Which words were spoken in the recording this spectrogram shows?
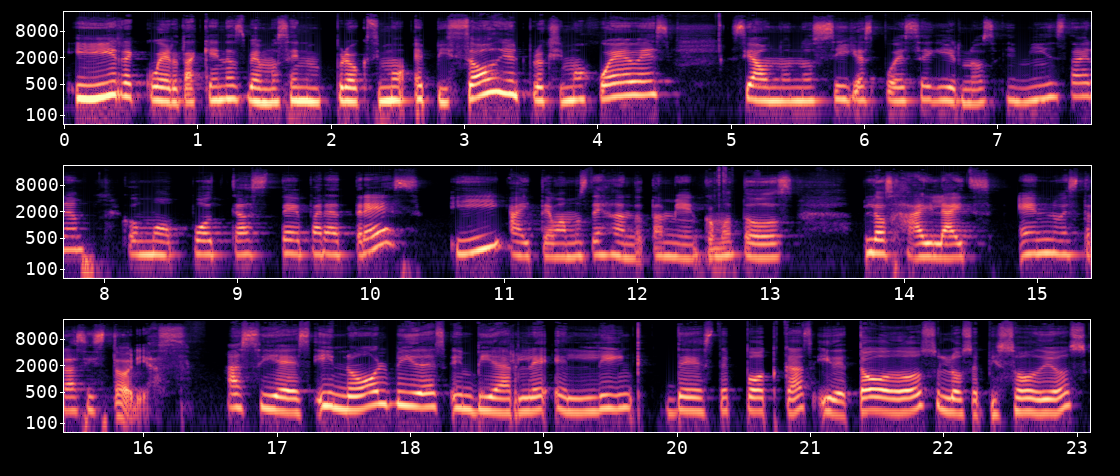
Y recuerda que nos vemos en un próximo episodio, el próximo jueves. Si aún no nos sigues, puedes seguirnos en Instagram como podcast para tres y ahí te vamos dejando también como todos los highlights en nuestras historias. Así es, y no olvides enviarle el link de este podcast y de todos los episodios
